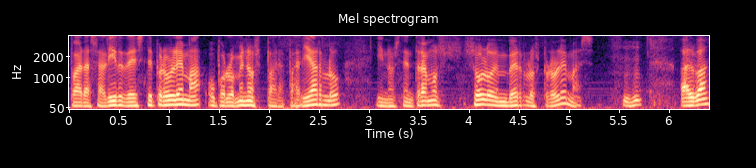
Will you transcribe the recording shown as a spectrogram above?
para salir de este problema, o por lo menos para paliarlo, y nos centramos solo en ver los problemas. Alba.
